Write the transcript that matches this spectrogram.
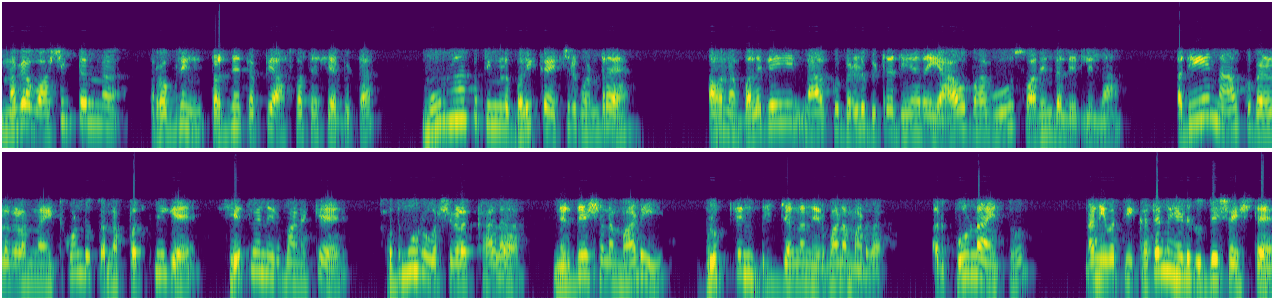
ಮಗ ವಾಷಿಂಗ್ಟನ್ ರೋಬ್ಲಿಂಗ್ ಪ್ರಜ್ಞೆ ತಪ್ಪಿ ಆಸ್ಪತ್ರೆ ಸೇರ್ಬಿಟ್ಟ. ಮೂರ್ನಾಲ್ಕು ತಿಂಗಳು ಬಳಿಕ ಎಚ್ಚರಿಗೊಂಡ್ರೆ ಅವನ ಬಲಗೈ ನಾಲ್ಕು ಬೆರಳು ಬಿಟ್ರೆ ದೇಹದ ಯಾವ ಭಾಗವೂ ಸ್ವಾಧೀನದಲ್ಲಿರ್ಲಿಲ್ಲ. ಅದೇ ನಾಲ್ಕು ಬೆರಳುಗಳನ್ನ ಇಟ್ಕೊಂಡು ತನ್ನ ಪತ್ನಿಗೆ ಸೇತುವೆ ನಿರ್ಮಾಣಕ್ಕೆ ಹದಿಮೂರು ವರ್ಷಗಳ ಕಾಲ ನಿರ್ದೇಶನ ಮಾಡಿ ಬ್ರೂಕ್ಲಿನ್ ಬ್ರಿಡ್ಜ್ ಅನ್ನ ನಿರ್ಮಾಣ ಮಾಡ್ದ. ಅದು ಪೂರ್ಣ ಆಯ್ತು. ನಾನು ಇವತ್ತು ಈ ಕಥೆನ ಹೇಳಿದ ಉದ್ದೇಶ ಇಷ್ಟೇ.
